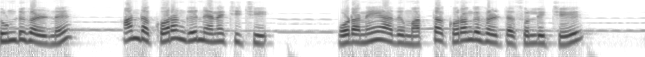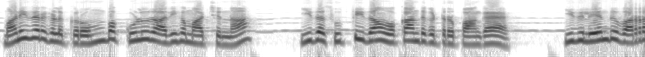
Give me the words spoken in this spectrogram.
துண்டுகள்னு அந்த குரங்கு நினைச்சிச்சு. உடனே அது மற்ற குரங்குகள்கிட்ட சொல்லிச்சு மனிதர்களுக்கு ரொம்ப குளிர் அதிகமாச்சுன்னா இத சுத்தி தான் உக்காந்துகிட்டு இருப்பாங்க. இதுலேருந்து வர்ற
